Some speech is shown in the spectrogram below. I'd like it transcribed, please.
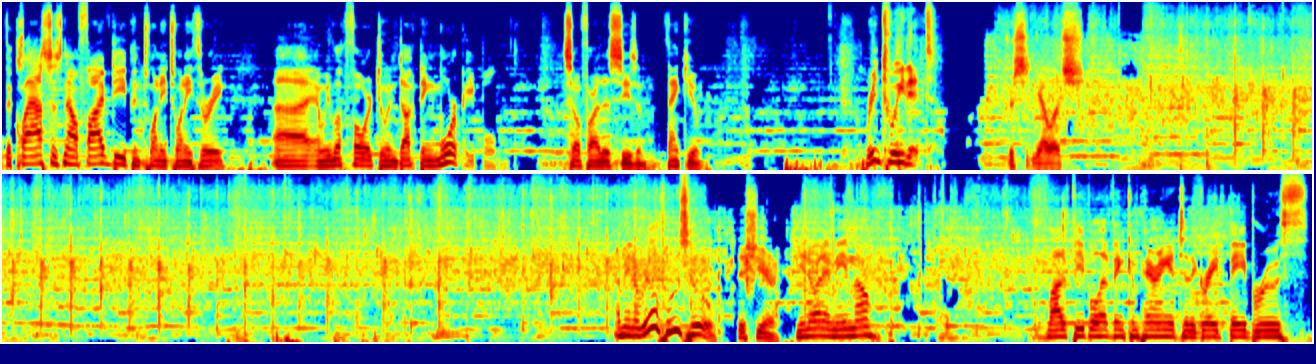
the class is now five deep in 2023, uh, and we look forward to inducting more people so far this season. Thank you. Retweet it, Christian Yelich. I mean, a real who's who this year. You know what I mean, though? A lot of people have been comparing it to the great Babe Ruth,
